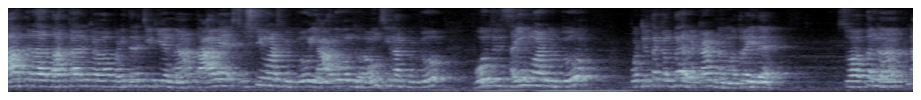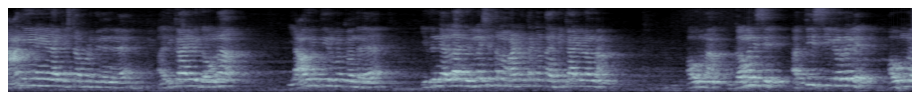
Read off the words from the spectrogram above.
ಆ ತರ ತಾತ್ಕಾಲಿಕ ಪಡಿತರ ಚೀಟಿಯನ್ನ ತಾವೇ ಸೃಷ್ಟಿ ಮಾಡಿಸ್ಬಿಟ್ಟು, ಯಾವುದೋ ಒಂದು ರೌಂಡ್ ಸೀಲ್ ಹಾಕ್ಬಿಟ್ಟು ಫೋರ್ಜರಿ ಸೈನ್ ಮಾಡಿಬಿಟ್ಟು ಕೊಟ್ಟಿರ್ತಕ್ಕಂಥ ರೆಕಾರ್ಡ್ ನಮ್ಮ ಹತ್ರ ಇದೆ. ಸೊ ಅದನ್ನ ನಾನು ಏನು ಹೇಳಕ್ ಇಷ್ಟಪಡ್ತೀನಿ ಅಂದ್ರೆ, ಅಧಿಕಾರಿಗಳ ಗಮನ ಯಾವ ರೀತಿ ಇರ್ಬೇಕಂದ್ರೆ ಇದನ್ನೆಲ್ಲ ನಿರ್ಲಕ್ಷ್ಯತನ ಮಾಡಿರ್ತಕ್ಕಂಥ ಅಧಿಕಾರಿಗಳನ್ನ ಅವ್ರನ್ನ ಗಮನಿಸಿ, ಅತಿ ಶೀಘ್ರದಲ್ಲಿ ಅವ್ರನ್ನ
